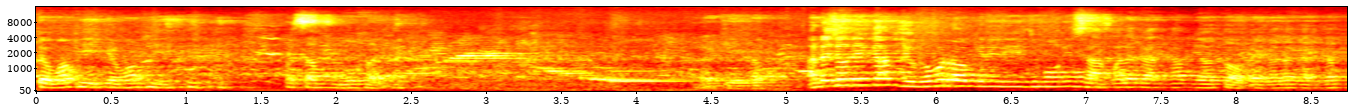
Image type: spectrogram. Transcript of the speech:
เกี่ยวว่าผีเกี่ยวว่าผีภาษาหมูข่อยโอเคครับ อันในช่วงนี้ครับอยู่กับพวกเรากินในชั่วโมงที่สามก็แล้วกันครับยาวต่อไปก็แล้วกันครับ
